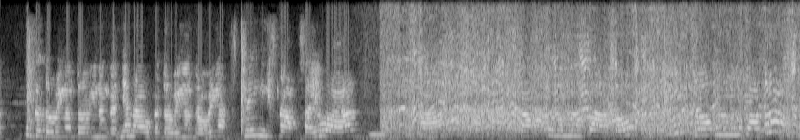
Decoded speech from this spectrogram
huwag ka na mag- magka-drawing ang drawing ng ganyan ha. Huwag ka-drawing ang drawing ha. Nahihinis na ako sa'yo ha. Ha? Kakakulong mo ng pato? Kakakulong mo ng pato?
